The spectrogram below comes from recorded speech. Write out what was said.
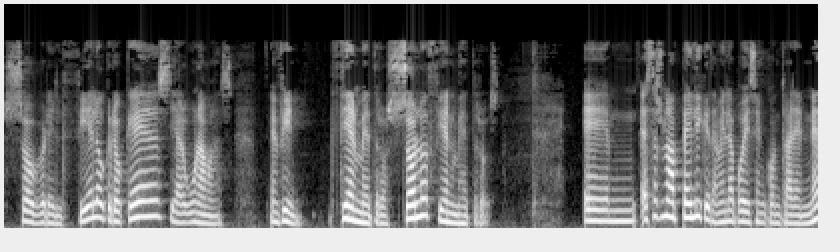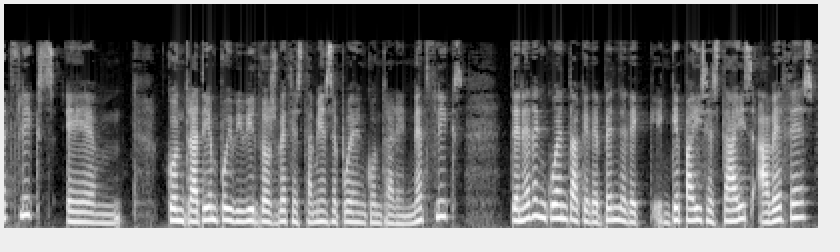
sobre el cielo creo que es y alguna más. En fin, 100 metros, solo 100 metros. Em, esta es una peli que también la podéis encontrar en Netflix. Em, Contratiempo y Vivir dos veces también se puede encontrar en Netflix. Tened en cuenta que depende de en qué país estáis, a veces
